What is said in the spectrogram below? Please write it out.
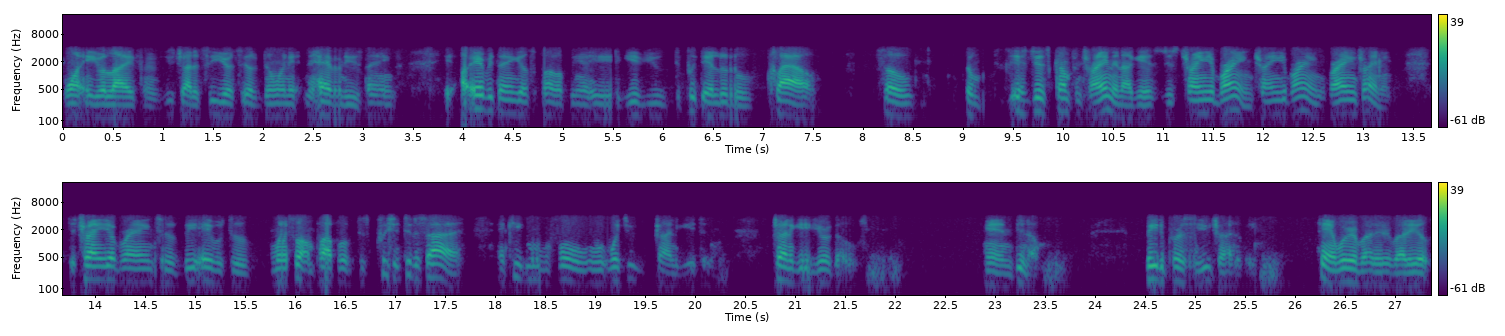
want in your life, and you try to see yourself doing it and having these things. Uh, everything else pop up in your head to give you to put that little cloud. So the, it's just come from training, I guess. Just train your brain, train your brain, brain training to train your brain to be able to when something pop up, just push it to the side and keep moving forward with what you're trying to get to, trying to get your goals, and you know, be the person you try to be. Can't worry about everybody else.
